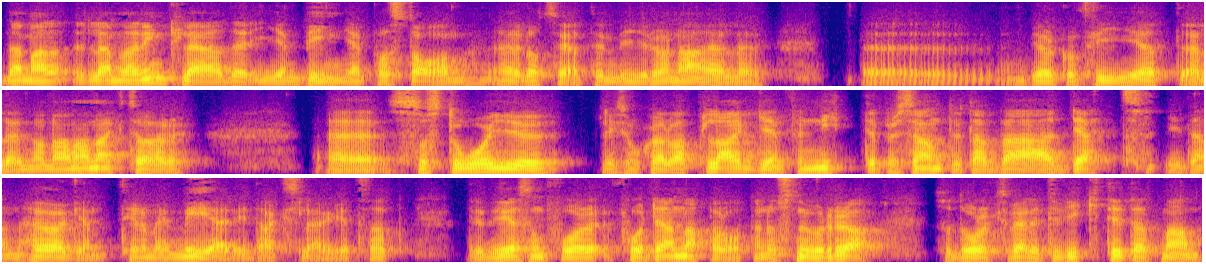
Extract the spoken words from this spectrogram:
när man lämnar in kläder i en binge på stan, eh, låt säga till Myrorna eller eh, Björk och Frihet eller någon annan aktör, Eh, så står ju liksom själva plaggen för 90% av värdet i den högen, till och med mer i dagsläget. Så det är det som får, får den apparaten att snurra. Så då är det också väldigt viktigt att man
